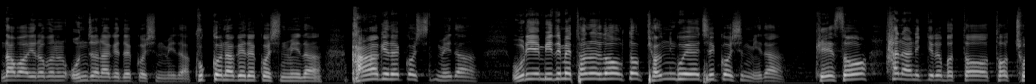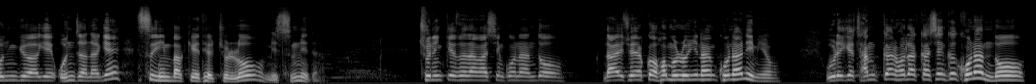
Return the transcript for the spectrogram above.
나와 여러분은 온전하게 될 것입니다. 굳건하게 될 것입니다. 강하게 될 것입니다. 우리의 믿음의 터는 더욱더 견고해질 것입니다. 그래서 하나님께로부터 더 존귀하게 온전하게 쓰임 받게 될 줄로 믿습니다. 주님께서 당하신 고난도 나의 죄악과 허물로 인한 고난이며 우리에게 잠깐 허락하신 그 고난도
